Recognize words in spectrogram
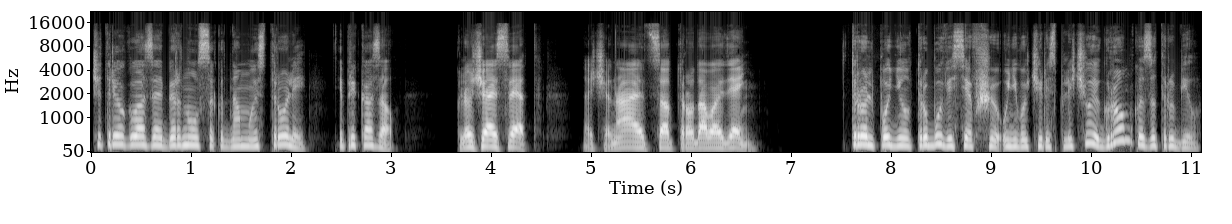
Четырехглазый обернулся к одному из троллей и приказал. «Включай свет. Начинается трудовой день». Тролль поднял трубу, висевшую у него через плечо, и громко затрубил.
